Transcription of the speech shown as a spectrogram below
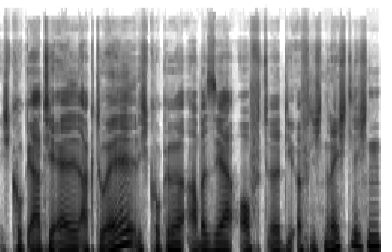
Ich gucke RTL aktuell, ich gucke aber sehr oft äh, die öffentlichen Rechtlichen.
